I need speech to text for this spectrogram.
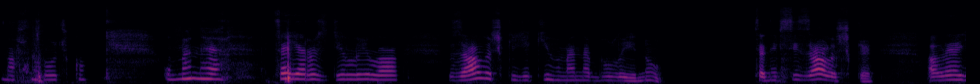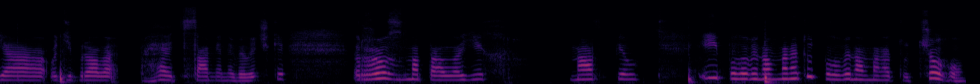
на шнурочку. У мене це я розділила залишки, які в мене були. Ну, це не всі залишки, але я одібрала геть самі невеличкі, розмотала їх навпіл. І половина в мене тут, половина в мене тут. Чого?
